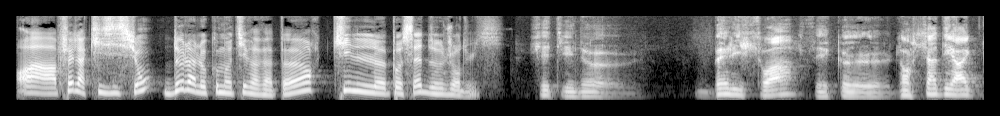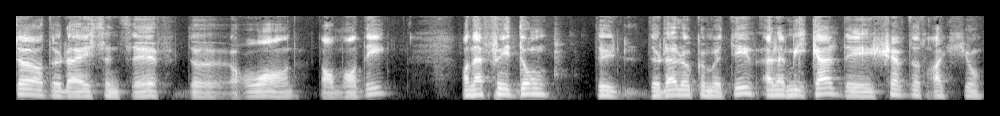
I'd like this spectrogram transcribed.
a fait l'acquisition de la locomotive à vapeur qu'il possède aujourd'hui. C'est une belle histoire, c'est que l'ancien directeur de la SNCF de Rouen, Normandie, en a fait don de, de la locomotive à l'amicale des chefs de traction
